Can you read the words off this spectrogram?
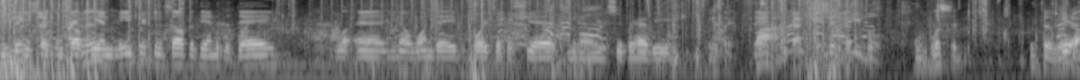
He think tricked she's himself at the end. He tricked himself at the end of the day. And you know, one day before he took a shit, you know, he was super heavy. He's like, fuck, that shit is listen. Listen, Yeah,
